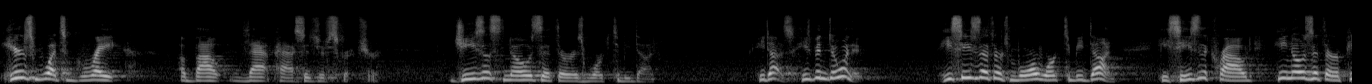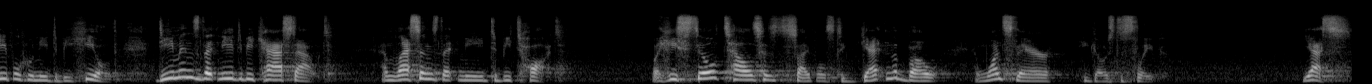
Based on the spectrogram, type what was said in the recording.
here's what's great about that passage of Scripture. Jesus knows that there is work to be done. He does. He's been doing it. He sees that there's more work to be done. He sees the crowd. He knows that there are people who need to be healed, demons that need to be cast out, and lessons that need to be taught. But he still tells his disciples to get in the boat, and once there, he goes to sleep. Yes,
